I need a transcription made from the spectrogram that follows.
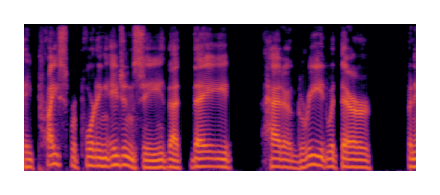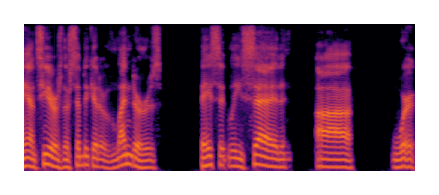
a price reporting agency that they had agreed with their financiers, their syndicate of lenders, basically said, uh, "We're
